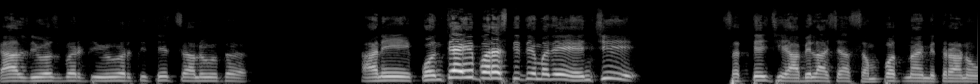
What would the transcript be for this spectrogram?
काल दिवसभर टी व्हीवरती तेच चालू होतं. आणि कोणत्याही परिस्थितीमध्ये यांची सत्तेची अभिलाषा संपत नाही मित्रांनो.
